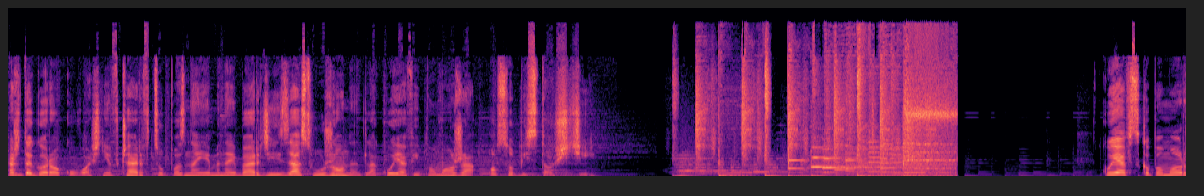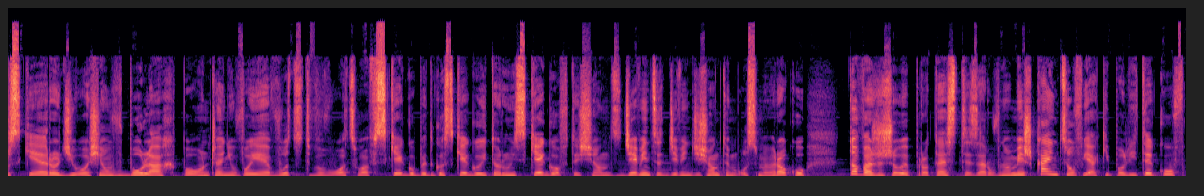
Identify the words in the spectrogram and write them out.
Każdego roku właśnie w czerwcu poznajemy najbardziej zasłużone dla Kujaw i Pomorza osobistości. Kujawsko-Pomorskie rodziło się w bólach. Połączeniu województw włocławskiego, bydgoskiego i toruńskiego w 1998 roku towarzyszyły protesty zarówno mieszkańców, jak i polityków.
